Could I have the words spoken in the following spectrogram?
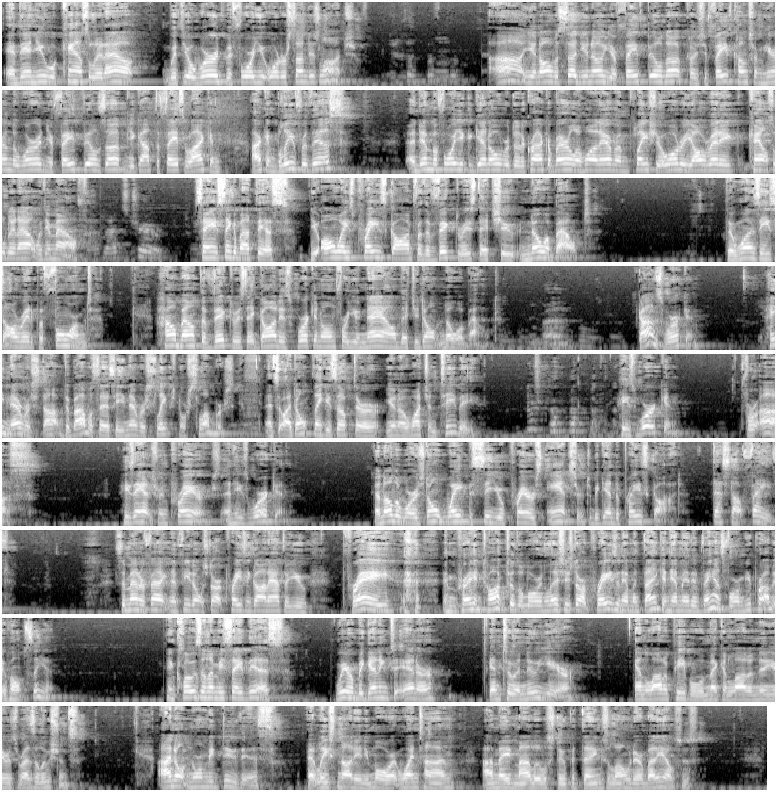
and then you will cancel it out with your words before you order Sunday's lunch ah, you know, all of a sudden, you know, your faith build up because your faith comes from hearing the word, and your faith builds up, and you got the faith. Well, I can, I can believe for this, and then before you could get over to the Cracker Barrel or whatever and place your order, you already canceled it out with your mouth. That's true. Saints, think about this. You always praise God for the victories that you know about, the ones He's already performed. How about the victories that God is working on for you now that you don't know about? God's working. He never stopped. The Bible says he never sleeps nor slumbers. And so I don't think he's up there, you know, watching TV. He's working for us. He's answering prayers and he's working. In other words, don't wait to see your prayers answered to begin to praise God. That's not faith. As a matter of fact, if you don't start praising God after you pray and pray and talk to the Lord, unless you start praising Him and thanking Him in advance for Him, you probably won't see it. In closing, let me say this. We are beginning to enter into a new year, and a lot of people are making a lot of New Year's resolutions. I don't normally do this, at least not anymore. At one time, I made my little stupid things along with everybody else's.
